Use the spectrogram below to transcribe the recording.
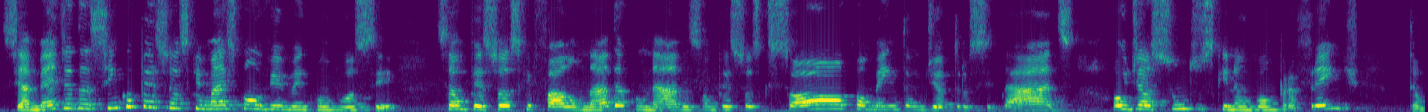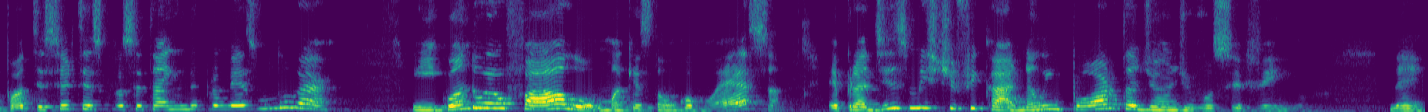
Se a média das cinco pessoas que mais convivem com você são pessoas que falam nada com nada, são pessoas que só comentam de atrocidades ou de assuntos que não vão para frente, então pode ter certeza que você está indo para o mesmo lugar. E quando eu falo uma questão como essa, é para desmistificar, não importa de onde você veio, né?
